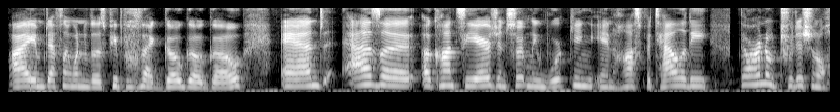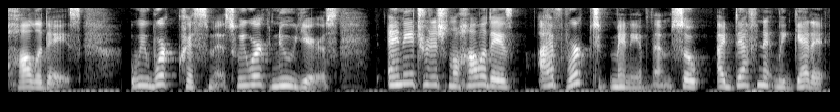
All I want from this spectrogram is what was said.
I am definitely one of those people that go, go, go. And as a, a concierge and certainly working in hospitality, there are no traditional holidays. We work Christmas, we work New Year's. Any traditional holidays, I've worked many of them, so I definitely get it.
